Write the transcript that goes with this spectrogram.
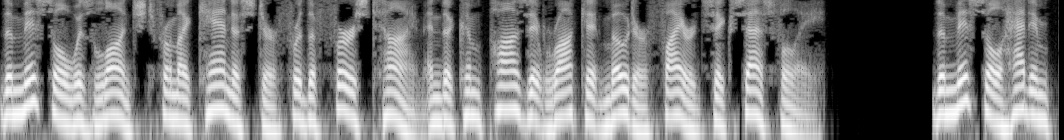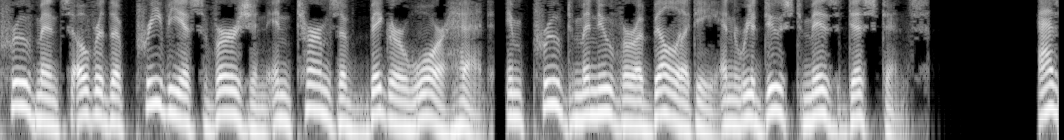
The missile was launched from a canister for the first time and the composite rocket motor fired successfully. The missile had improvements over the previous version in terms of bigger warhead, improved maneuverability and reduced miss distance. As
